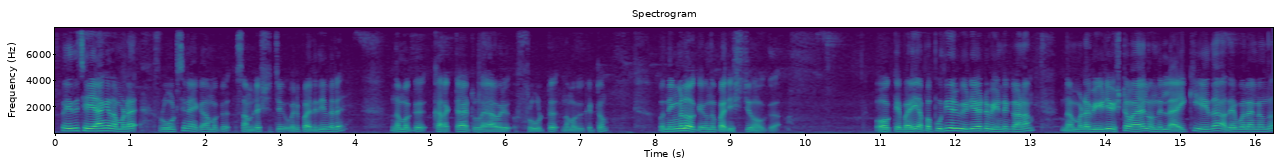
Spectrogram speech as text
അപ്പോൾ ഇത് ചെയ്യാമെങ്കിൽ നമ്മുടെ ഫ്രൂട്ട്സിനെയൊക്കെ നമുക്ക് സംരക്ഷിച്ച് ഒരു പരിധി വരെ നമുക്ക് കറക്റ്റായിട്ടുള്ള ആ ഒരു ഫ്രൂട്ട് നമുക്ക് കിട്ടും. അപ്പോൾ നിങ്ങളുമൊക്കെ ഒന്ന് പരീക്ഷിച്ച് നോക്കുക. Okay bye. അപ്പോൾ പുതിയൊരു വീഡിയോ ആയിട്ട് വീണ്ടും കാണാം. നമ്മുടെ വീഡിയോ ഇഷ്ടമായാൽ ഒന്ന് ലൈക്ക് ചെയ്ത് അതേപോലെ തന്നെ ഒന്ന്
